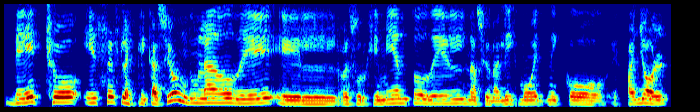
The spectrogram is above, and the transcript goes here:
de hecho, esa es la explicación, de un lado, del resurgimiento del nacionalismo étnico español,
